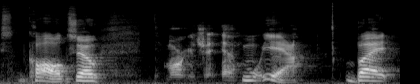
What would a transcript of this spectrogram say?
to call. it. So Mortgage it. Yeah. yeah, but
